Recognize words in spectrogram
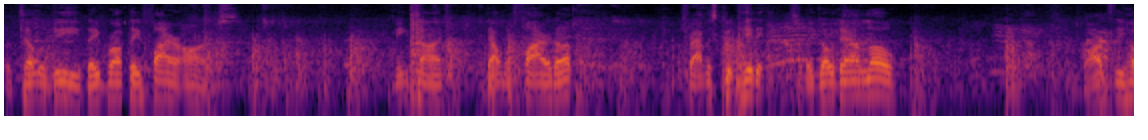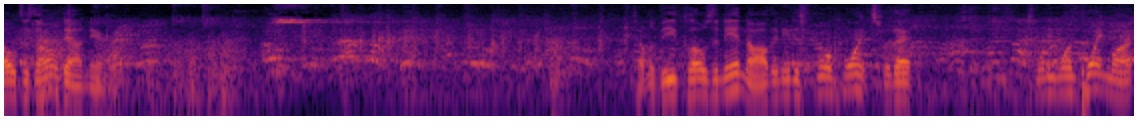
But Tel Aviv, they brought their firearms. Meantime, that one fired up. Travis couldn't hit it, so they go down low. Bardsley holds his own down there. Tel Aviv closing in. All they need is four points for that 21 point mark.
